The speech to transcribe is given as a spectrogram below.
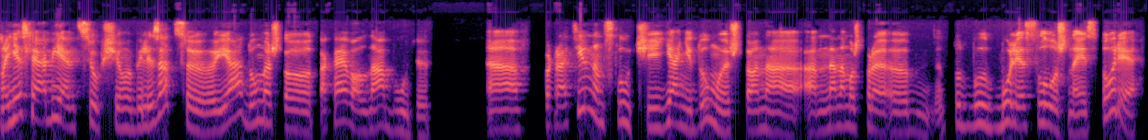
Если объявить всеобщую мобилизацию, я думаю, что такая волна будет. В противном случае я не думаю, что она, она может... Тут будет более сложная история, а,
